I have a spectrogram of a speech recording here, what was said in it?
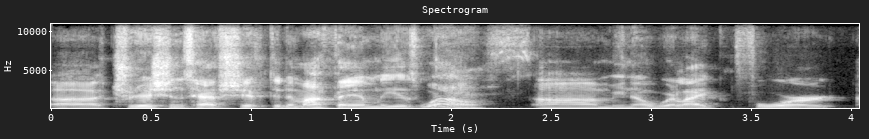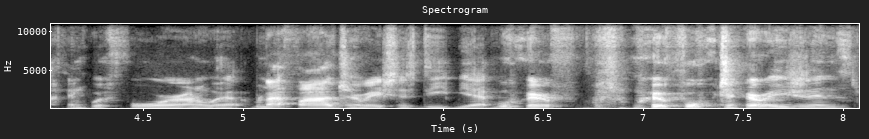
uh, traditions have shifted in my family as well. Yes. Um, you know, we're like four, I think we're four, I don't know, we're not five generations deep yet, but we're we're four generations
